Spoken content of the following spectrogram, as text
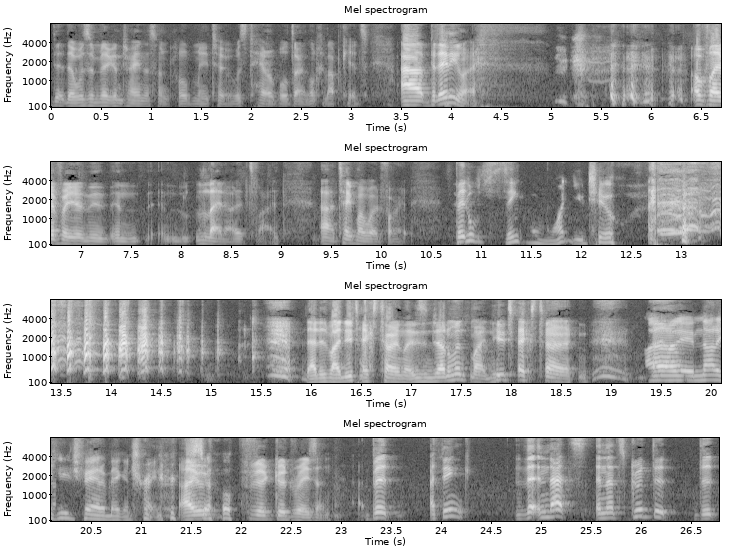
th- there was a Meghan Trainor song called Me Too. It was terrible. Don't look it up, kids. Uh, but anyway, I'll play it for you in, in, in later. It's fine. Uh, take my word for it. I But don't think I want you to. that is my new text tone, ladies and gentlemen. My new text tone. I, I um, am not a huge fan of Meghan Trainor. I so for good reason. But I think that, and that's and that's good that that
